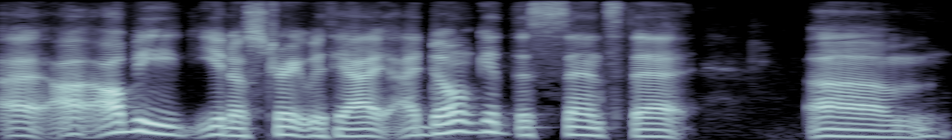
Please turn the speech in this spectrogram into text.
i'll be you know straight with you. I, I don't get the sense that um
